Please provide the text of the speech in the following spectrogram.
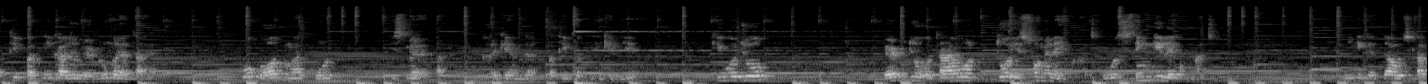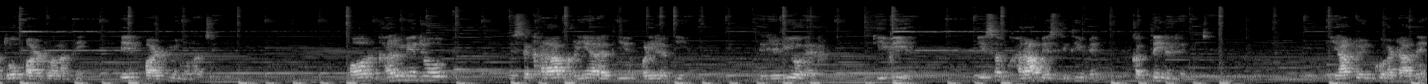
पति पत्नी का जो बेडरूम रहता है, वो बहुत महत्वपूर्ण इसमें रहता है, घर के अंदर पति पत्नी के लिए। कि वो जो बेड जो होता है, वो दो हिस्सों में नहीं होना चाहिए, वो सिंगल एक होना चाहिए। गद्दा उसका दो पार्ट वाला नहीं, एक पार्ट में होना चाहिए। और घर में जो, जैसे खराब घड़ियाँ रहती हैं, पड़ी रहती हैं, रेडियो है, टीवी है, ये सब खराब स्थिति में कतई नहीं रहनी चाहिए। या तो इनको हटा दें,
